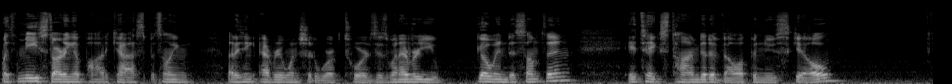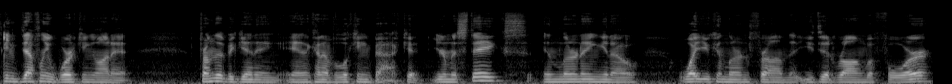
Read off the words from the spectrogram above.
with me starting a podcast, but something that I think everyone should work towards is whenever you go into something, it takes time to develop a new skill and definitely working on it from the beginning and kind of looking back at your mistakes and learning, you know, what you can learn from that you did wrong before.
